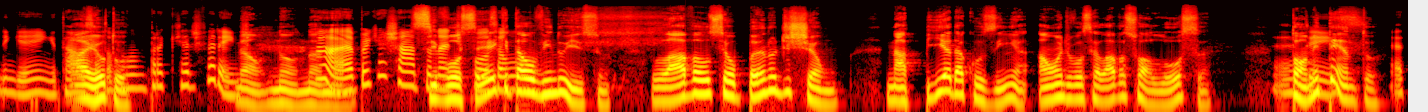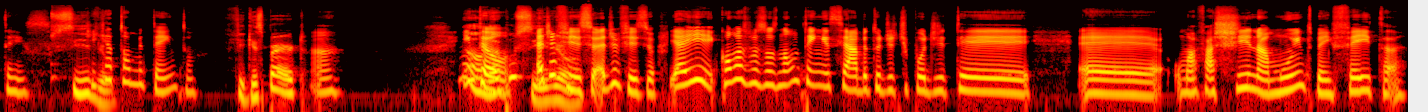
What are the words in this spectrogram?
ninguém e tal. Ah, eu tô. tô. falando pra que é diferente. Não, não, não. ah, não. é porque é chato, Se né? você tipo, que são- tá ouvindo isso, lava o seu pano de chão na pia da cozinha, aonde você lava sua louça, é tome tenso. tento. É tenso. O Possível. que, que é tome tento? Fique esperto. Ah. Não, não Então, é possível. É difícil, é difícil. E aí, como as pessoas não têm esse hábito de, tipo, de ter é, uma faxina muito bem feita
